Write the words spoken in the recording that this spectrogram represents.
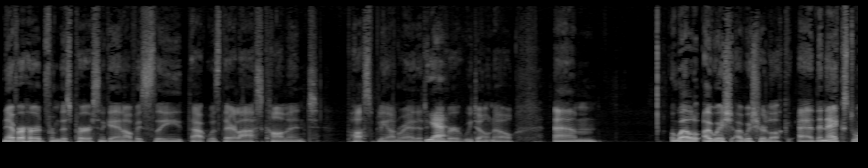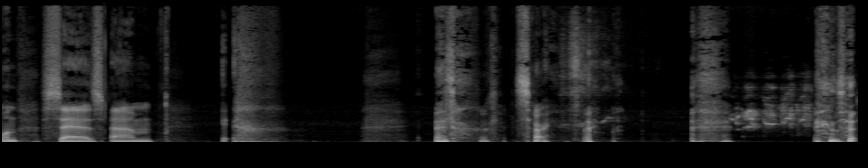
never heard from this person again. Obviously, that was their last comment, possibly on Reddit. Yeah. Ever we don't know. Um, well, I wish I wish her luck. Uh, the next one says, um, okay, sorry. is, it,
